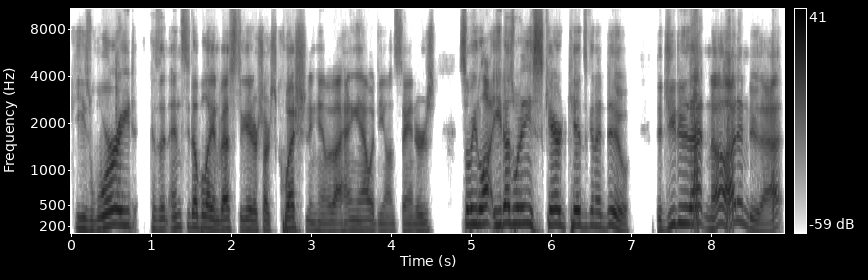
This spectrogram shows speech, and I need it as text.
he's worried because an NCAA investigator starts questioning him about hanging out with Deion Sanders. So he he does what any scared kid's gonna do. Did you do that? No, I didn't do that.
